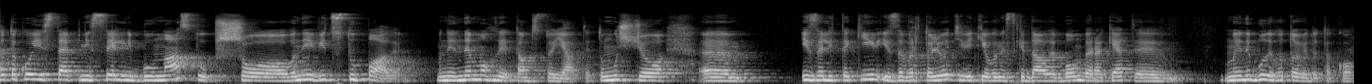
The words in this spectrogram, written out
До такої степені сильний був наступ, що вони відступали. Вони не могли там стояти, тому що е, і за літаків, і за вертольотів, які вони скидали бомби, ракети, ми не були готові до такого.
